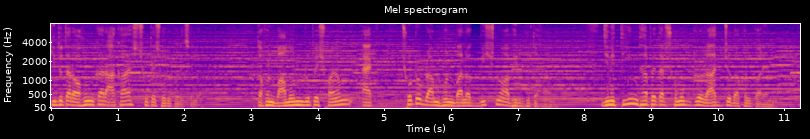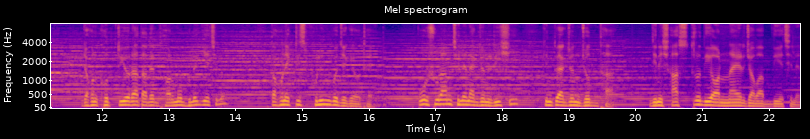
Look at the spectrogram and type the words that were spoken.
কিন্তু তার অহংকার আকাশ ছুতে শুরু করেছিল। তখন বামন রূপে স্বয়ং এক ছোট ব্রাহ্মণ বালক বিষ্ণু আবির্ভূত হন। যিনি তিন ধাপে তার সমগ্র রাজ্য দখল করেন। যখন ক্ষত্রিয়রা তাদের ধর্ম ভুলে গিয়েছিল, তখন একটি স্ফুলিঙ্গ জেগে ওঠে। পরশুরাম ছিলেন একজন ঋষি, কিন্তু একজন যোদ্ধা, যিনি শাস্ত্র দিয়ে অন্যায়ের জবাব দিয়েছিলেন।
